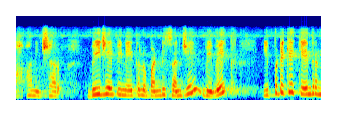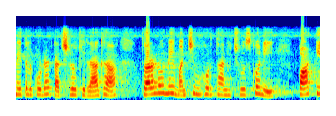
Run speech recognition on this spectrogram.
ఆహ్వానించారు. బీజేపీ నేతలు బండి సంజయ్ వివేక్ ఇప్పటికే కేంద్ర నేతలు కూడా టచ్లోకి రాగా త్వరలోనే మంచి ముహూర్తాన్ని చూసుకొని పార్టీ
